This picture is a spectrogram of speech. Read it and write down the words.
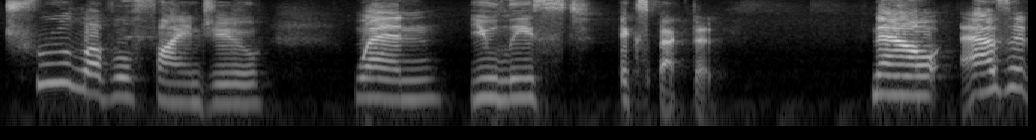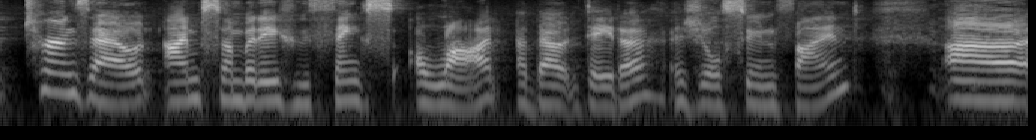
true love will find you when you least expect it. Now, as it turns out, I'm somebody who thinks a lot about data, as you'll soon find. Uh,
